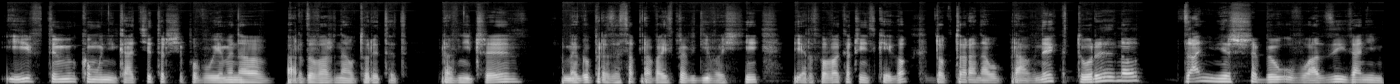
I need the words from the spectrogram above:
I w tym komunikacie też się powołujemy na bardzo ważny autorytet prawniczy samego prezesa Prawa i Sprawiedliwości Jarosława Kaczyńskiego, doktora nauk prawnych, który no zanim jeszcze był u władzy i zanim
